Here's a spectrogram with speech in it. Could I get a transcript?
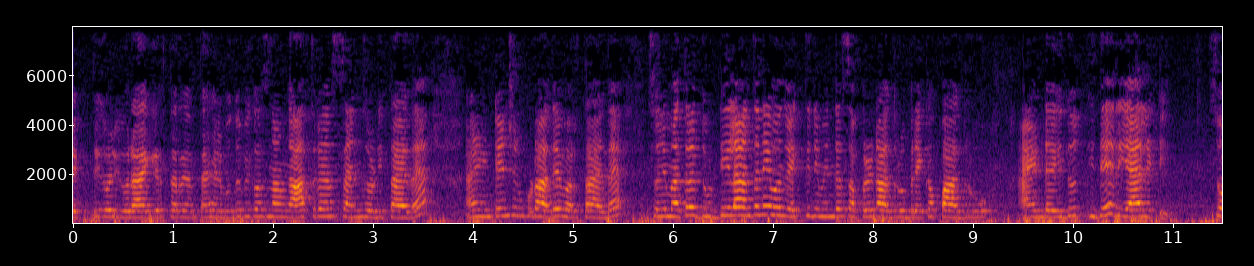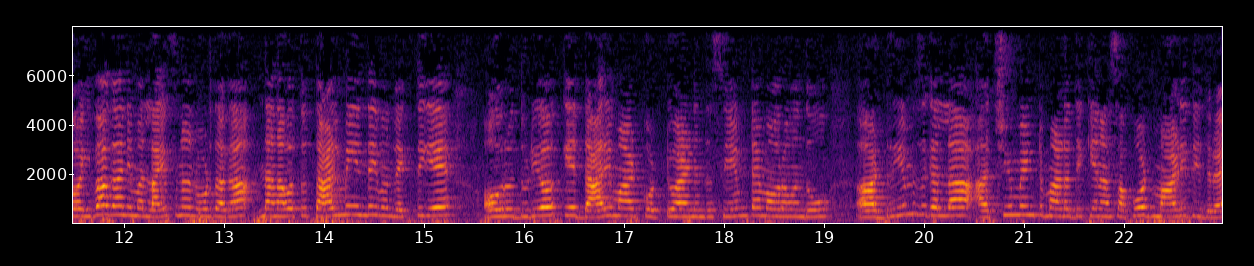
ವ್ಯಕ್ತಿಗಳು ಇವರಾಗಿರ್ತಾರೆ ಅಂತ ಹೇಳ್ಬೋದು ಬಿಕಾಸ್ ನಂಗೆ ಆ ಥರ ಸೆನ್ಸ್ ಹೊಡಿತಾ ಇದೆ ಅಂಡ್ ಇಂಟೆನ್ಷನ್ ಕೂಡ ಅದೇ ಬರ್ತಾ ಇದೆ. ಸೊ ನಿಮ್ಮ ಹತ್ರ ದುಡ್ಡಿಲ್ಲ ಅಂತಾನೆ ಒಂದು ವ್ಯಕ್ತಿ ನಿಮ್ಮಿಂದ ಸಪರೇಟ್ ಆದ್ರು ಬ್ರೇಕಪ್ ಆದ್ರು ಅಂಡ್ ಇದು ಇದೇ ರಿಯಾಲಿಟಿ ಸೊ ಇವಾಗ ನಿಮ್ಮ ಲೈಫ್ನ ನೋಡಿದಾಗ ನಾನು ಅವತ್ತು ತಾಳ್ಮೆಯಿಂದ ಈ ಒಂದು ವ್ಯಕ್ತಿಗೆ ಅವರು ದುಡಿಯೋಕೆ ದಾರಿ ಮಾಡಿಕೊಟ್ಟು and in the same time ಅವರ ಒಂದು ಡ್ರೀಮ್ಸ್ಗೆಲ್ಲ ಅಚೀವ್ಮೆಂಟ್ ಮಾಡೋದಕ್ಕೆ ನಾನು ಸಪೋರ್ಟ್ ಮಾಡಿದಿದ್ರೆ,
